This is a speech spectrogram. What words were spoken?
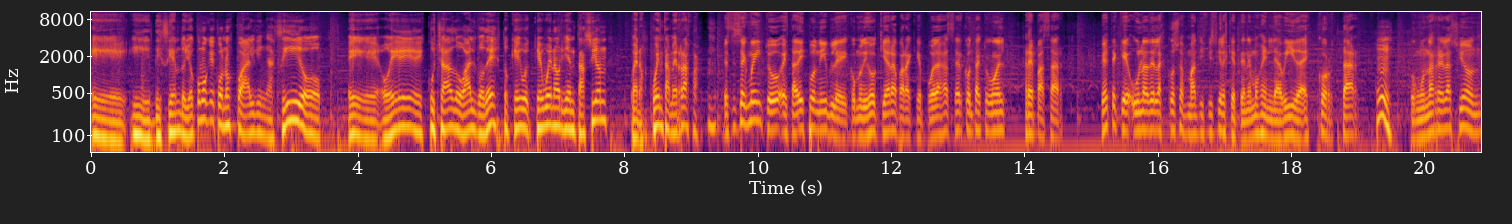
eh, y diciendo, yo como que conozco a alguien así eh, o he escuchado algo de esto, qué, qué buena orientación. Bueno, cuéntame, Rafa. Este segmento está disponible, como dijo Kiara, para que puedas hacer contacto con él, repasar. Fíjate que una de las cosas más difíciles que tenemos en la vida es cortar Mm, con una relación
